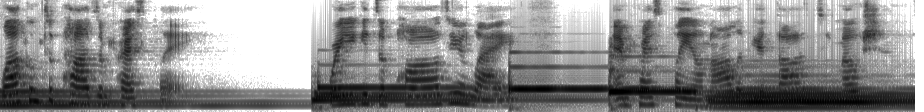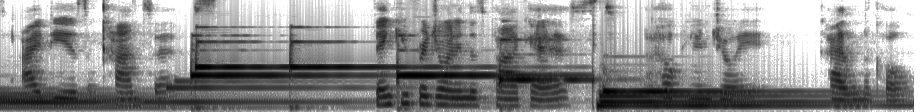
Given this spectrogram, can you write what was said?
Welcome to Pause and Press Play, where you get to pause your life and press play on all of your thoughts, emotions, ideas, and concepts. Thank you for joining this podcast. I hope you enjoy it. Kyla Nicole.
